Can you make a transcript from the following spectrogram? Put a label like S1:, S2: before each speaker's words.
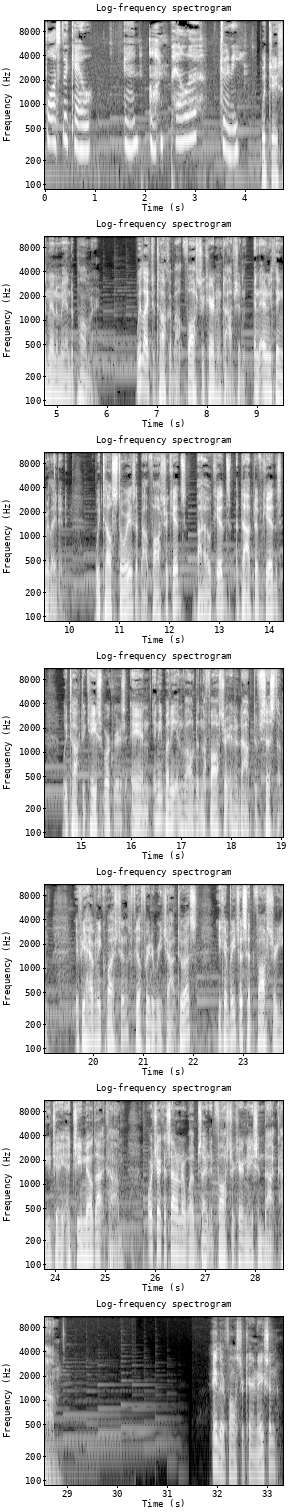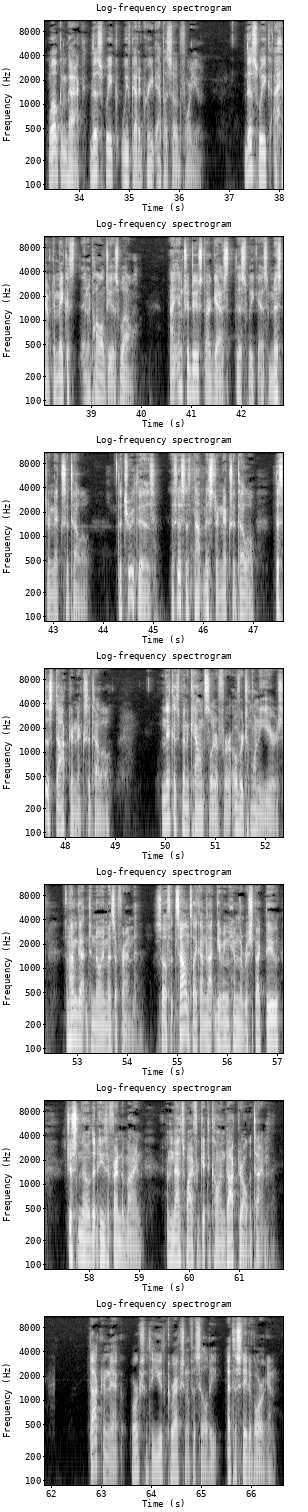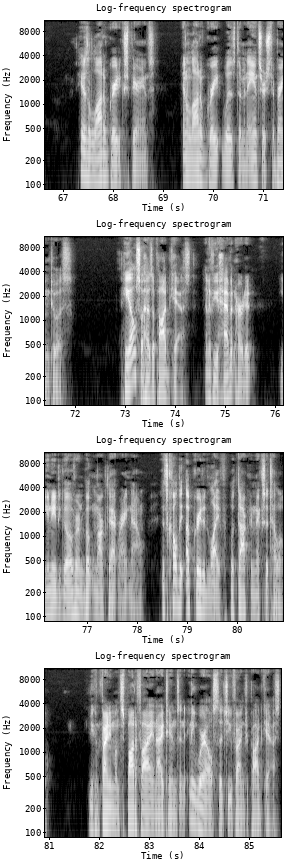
S1: foster care and on Bella Jenny.
S2: with Jason and Amanda Palmer. We like to talk about foster care and adoption and anything related. We tell stories about foster kids, bio kids, adoptive kids. We talk to caseworkers and anybody involved in the foster and adoptive system. If you have any questions, feel free to reach out to us. You can reach us at fosteruj at gmail.com or check us out on our website at fostercarenation.com. Hey there, Foster Care Nation. Welcome back. This week, we've got a great episode for you. This week, I have to make a, an apology as well. I introduced our guest this week as Mr. Nick Sotelo. The truth is, is this is not Mr. Nick Sotelo. This is Dr. Nick Sotelo. Nick has been a counselor for over 20 years, and I've gotten to know him as a friend. So if it sounds like I'm not giving him the respect due, just know that he's a friend of mine, and that's why I forget to call him doctor all the time. Dr. Nick works with a youth correctional facility at the state of Oregon. He has a lot of great experience and a lot of great wisdom and answers to bring to us. He also has a podcast, and if you haven't heard it, you need to go over and bookmark that right now. It's called The Upgraded Life with Dr. Nick Sotelo. You can find him on Spotify and iTunes and anywhere else that you find your podcast.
